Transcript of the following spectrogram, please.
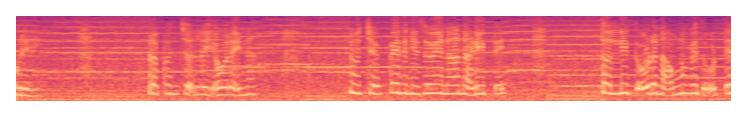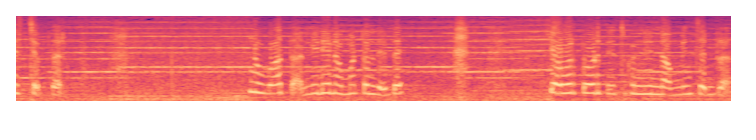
ఒరే ప్రపంచంలో ఎవరైనా నువ్వు చెప్పేది నిజమేనా అని అడిగితే తల్లి తోడని అమ్మ మీద ఒట్టేసి చెప్తారు. నువ్వు ఆ తల్లినే నమ్మటం లేదే. ఎవరి తోడు తెచ్చుకుని నిన్ను నమ్మించనురా.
